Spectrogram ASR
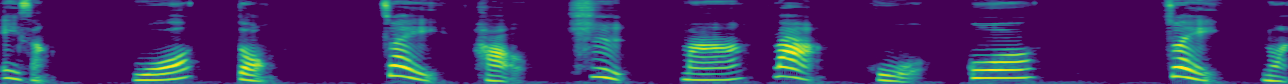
A さん、我懂。最好是麻辣火锅，最暖。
